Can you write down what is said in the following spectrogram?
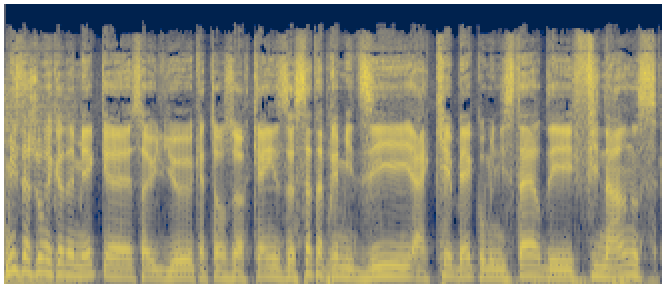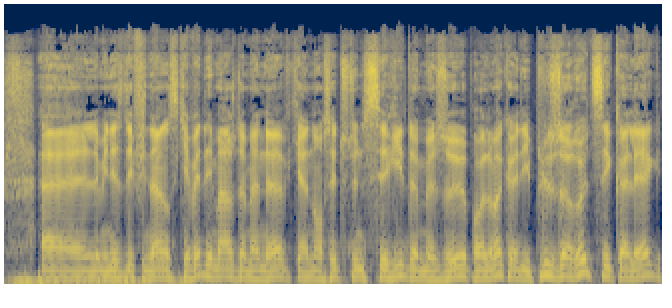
Mise à jour économique, euh, ça a eu lieu 14h15 cet après-midi à Québec au ministère des Finances. Euh, le ministre des Finances qui avait des marges de manœuvre, qui a annoncé toute une série de mesures. Probablement qu'un des plus heureux de ses collègues,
